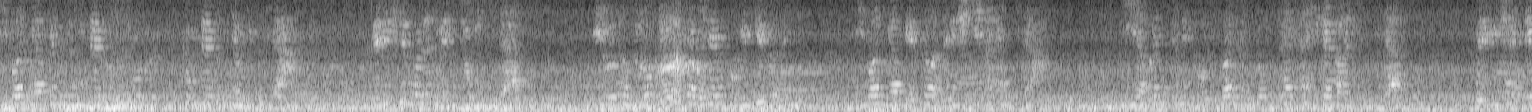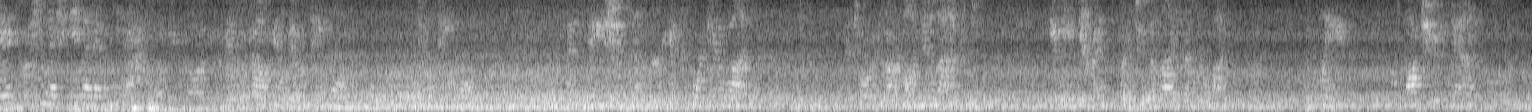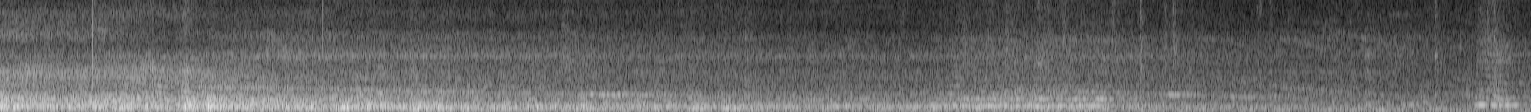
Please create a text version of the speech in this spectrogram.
이번 역은 동대문, 동대문역입니다. 문은 왼쪽입니다. 1호선으로 갈아타실 고객께서는 이번 역에서 내리시기 바랍니다. 이 역은 트는 곳과 전동차 사이가 넓습니다. 내리실 때 조심하시기 바랍니다. This stop is Dongdaemun. Dongdaemun. The station number is 421. The doors are on your left. You can transfer to the line number one. Please, watch your step. 嗯。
